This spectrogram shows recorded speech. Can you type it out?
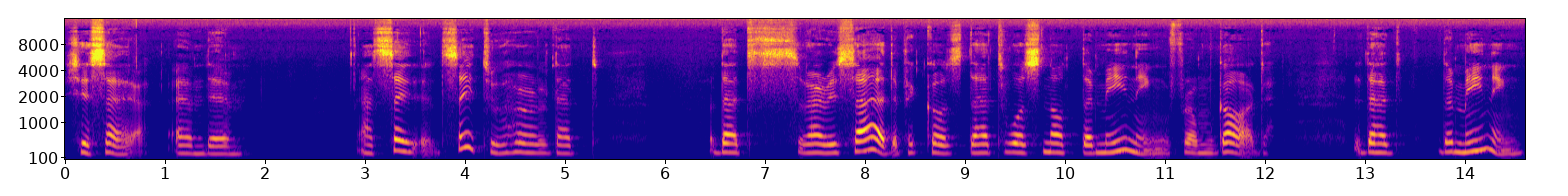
She said, and um, I say say to her that that's very sad because that was not the meaning from God. That the meaning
